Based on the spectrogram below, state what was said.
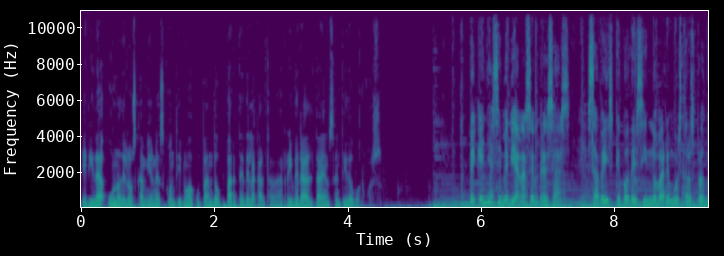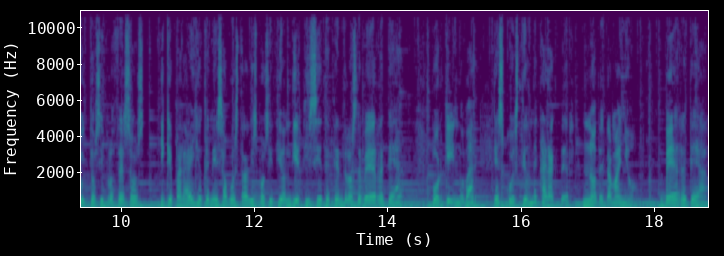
herida. Uno de los camiones continúa ocupando parte de la calzada. Ribera Alta en sentido Burgos. Pequeñas y medianas empresas, ¿sabéis que podéis innovar en vuestros productos y procesos y que para ello tenéis a vuestra disposición 17 centros de BRTA? Porque innovar es cuestión de carácter, no de tamaño. BRTA,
